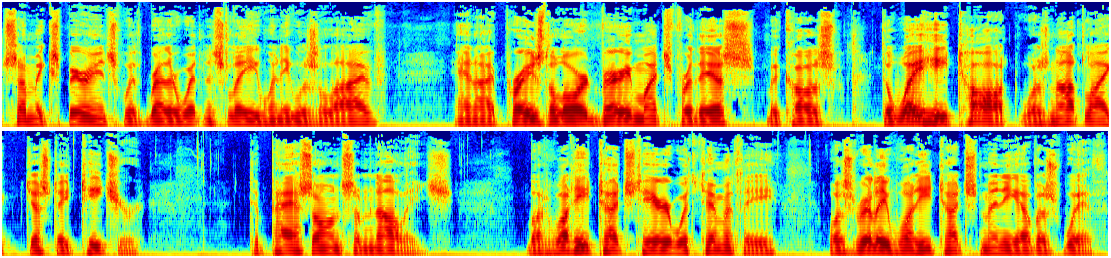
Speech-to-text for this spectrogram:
some experience with Brother Witness Lee when he was alive, and I praise the Lord very much for this because the way he taught was not like just a teacher to pass on some knowledge, but what he touched here with Timothy was really what he touched many of us with,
